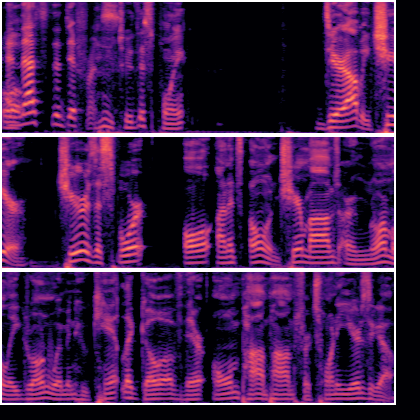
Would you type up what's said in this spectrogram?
Well, and that's the difference. to this point, dear Albie, cheer. Cheer is a sport all on its own. Cheer moms are normally grown women who can't let go of their own pom poms for 20 years ago.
